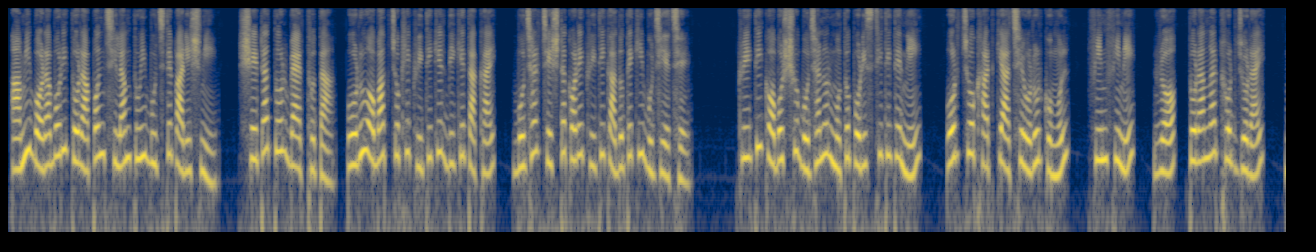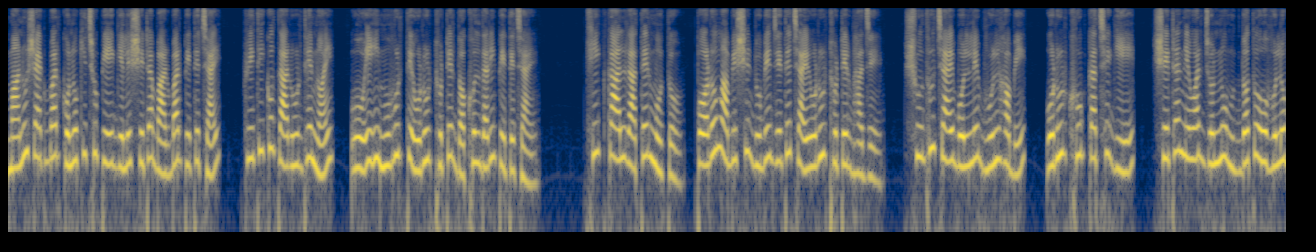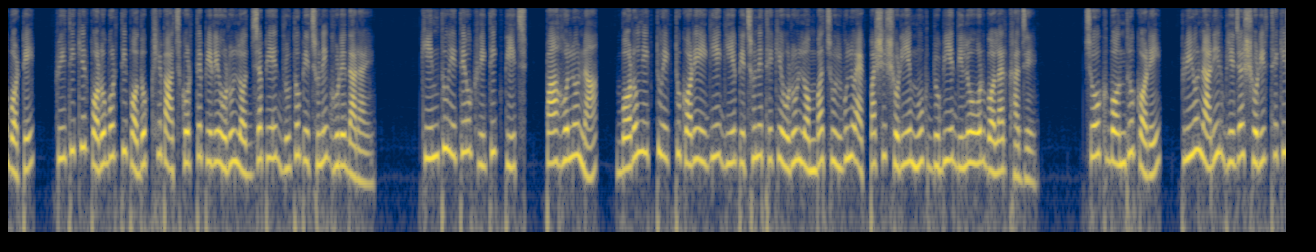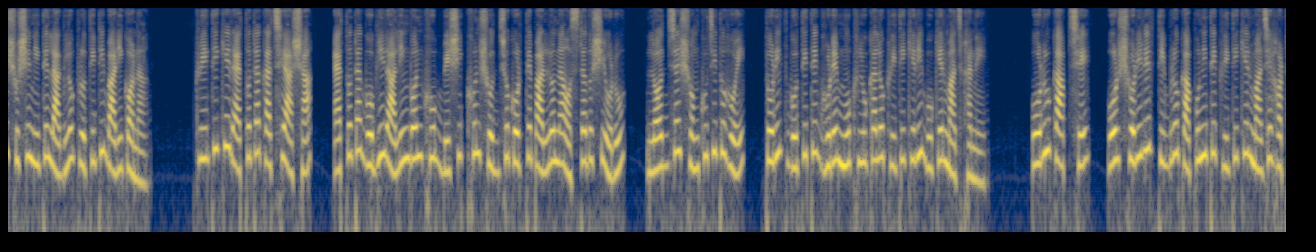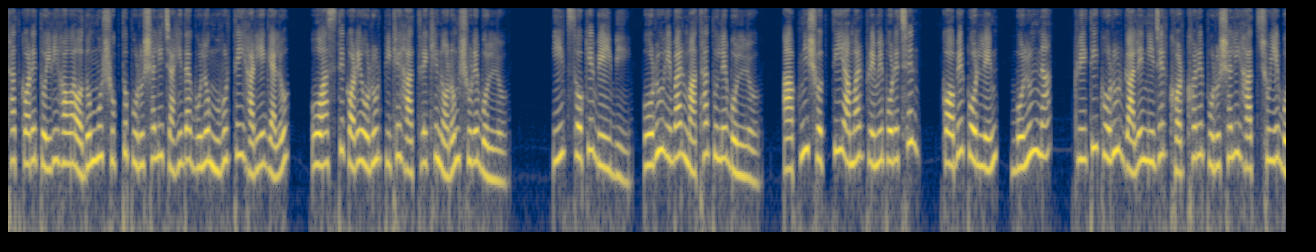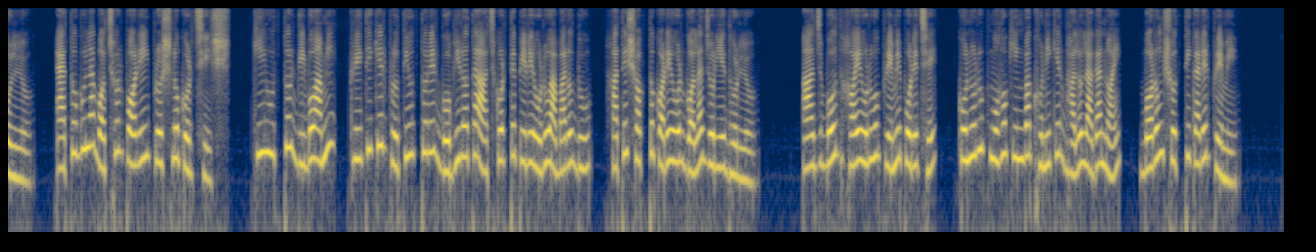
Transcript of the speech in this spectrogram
আমি বরাবরই তোর আপন ছিলাম, তুই বুঝতে পারিসনি। সেটা তোর ব্যর্থতা। অরু অবাক চোখে কৃতিকের দিকে তাকায়, বোঝার চেষ্টা করে কৃতিক আদতে কি বুঝিয়েছে। কৃতিক অবশ্য বোঝানোর মতো পরিস্থিতিতে নেই, ওর চোখ আটকে আছে অরুর কোমল, ফিনফিনে, র তোরাঙ্গা ঠোঁট জোড়ায়, মানুষ একবার কোনো কিছু পেয়ে গেলে সেটা বারবার পেতে চায়, কৃতিকও তার ঊর্ধ্বে নয়, ও এই মুহূর্তে অরুর ঠোঁটের দখলদারি পেতে চায়। ঠিক কাল রাতের মতো, পরম আবেশে ডুবে যেতে চায় অরুর ঠোঁটের ভাজে। শুধু চায় বললে ভুল হবে, অরুর খুব কাছে গিয়ে সেটা নেওয়ার জন্য উদ্যত ও হল বটে, কৃতিকের পরবর্তী পদক্ষেপ আজ করতে পেরে অরু লজ্জা পেয়ে দ্রুত পেছনে ঘুরে দাঁড়ায়। কিন্তু এতেও কৃতিক পিচ, পা হল না, বরং একটু একটু করে এগিয়ে গিয়ে পেছনে থেকে অরুর লম্বা চুলগুলো একপাশে সরিয়ে মুখ ডুবিয়ে দিল ওর গলার খাজে। চোখ বন্ধ করে, প্রিয় নারীর ভেজা শরীর থেকে শুষে নিতে লাগল প্রতিটি বাড়িকণা। কৃতিকের এতটা কাছে আসা এতটা গভীর আলিঙ্গন খুব বেশিক্ষণ সহ্য করতে পারল না অষ্টাদশী অরু। লজ্জায় সংকুচিত হয়ে তড়িৎ গতিতে ঘুরে মুখ লুকালো কৃতিকেরই বুকের মাঝখানে। অরু কাঁপছে, ওর শরীরের তীব্র কাঁপুনিতে কৃতিকের মাঝে হঠাৎ করে তৈরি হওয়া অদম্য সুপ্ত পুরুষালী চাহিদাগুলো মুহূর্তেই হারিয়ে গেল ও আস্তে করে অরুর পিঠে হাত রেখে নরম সুরে বলল, ইটস ওকে বেইবি। অরু এবার মাথা তুলে বলল, আপনি সত্যিই আমার প্রেমে পড়েছেন? কবে পড়লেন? বলুন না কৃতিক অরুর গালে নিজের খড়খড়ে পুরুষালী হাত ছুঁয়ে বলল, এতগুলা বছর পরেই প্রশ্ন করছিস। কি উত্তর দিব আমি? কৃতিকের প্রতিউত্তরের গভীরতা আজ করতে পেরে ওরু আবারও দু হাতে শক্ত করে ওর গলা জড়িয়ে ধরল। আজ বোধ হয় ওরুও প্রেমে পড়েছে, কোনরূপ মোহ কিংবা ক্ষণিকের ভালো লাগা নয়, বরং সত্যিকারের প্রেমে।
